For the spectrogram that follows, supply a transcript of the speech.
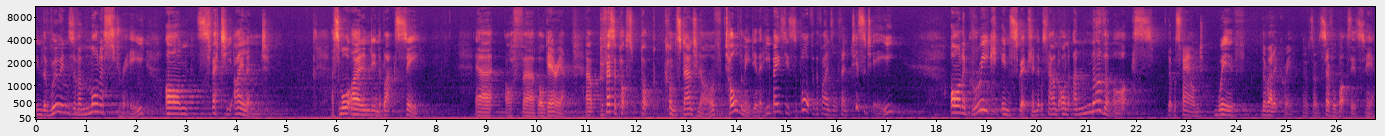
in the ruins of a monastery on Sveti Island, a small island in the Black Sea uh, uh, Bulgaria. Uh, Professor Pop, Pop Konstantinov told the media that he based his support for the find's authenticity on a Greek inscription that was found on another box that was found with the reliquary. There were several boxes here.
